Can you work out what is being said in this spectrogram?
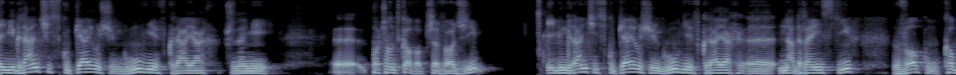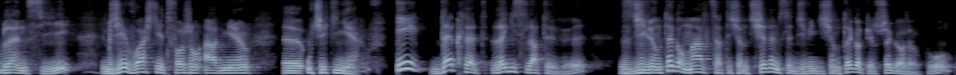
emigranci skupiają się głównie w krajach, przynajmniej e, początkowo przewodzi, emigranci skupiają się głównie w krajach e, nadreńskich, wokół Koblencji, gdzie właśnie tworzą armię e, uciekinierów. I dekret legislatywy z 9 marca 1791 roku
